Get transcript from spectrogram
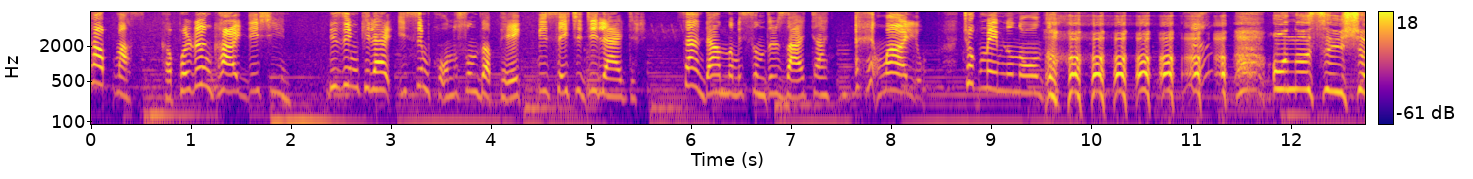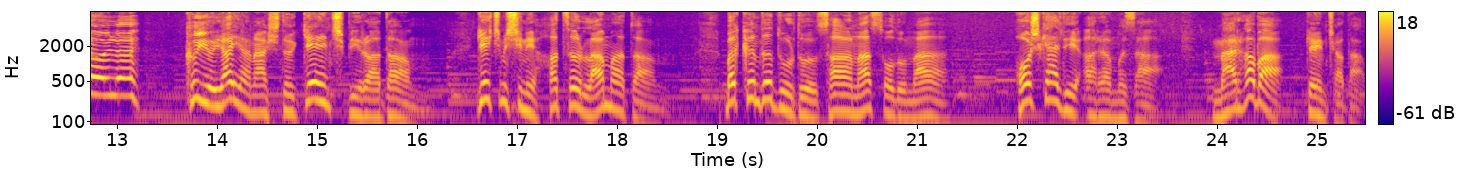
kapmaz. Kapar'ın kardeşiyim. Bizimkiler isim konusunda pek bir seçicilerdir. Sen de anlamışsındır zaten. Malum. Çok memnun oldum. O nasıl iş öyle? Kıyıya yanaştı genç bir adam. Geçmişini hatırlamadan. Bakındı durdu sağına soluna. Hoş geldi aramıza. Merhaba genç adam.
